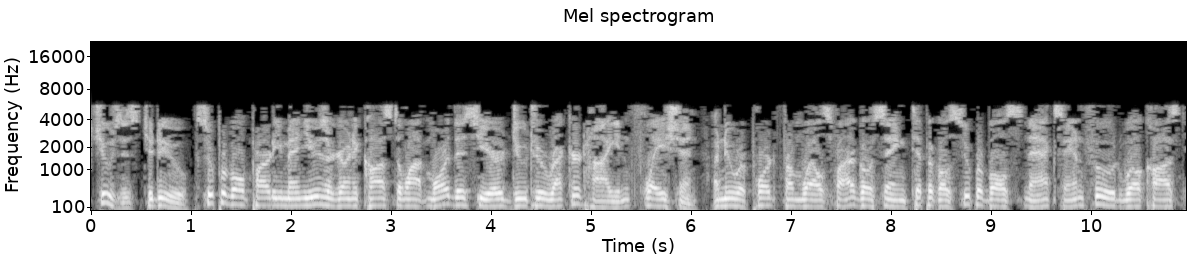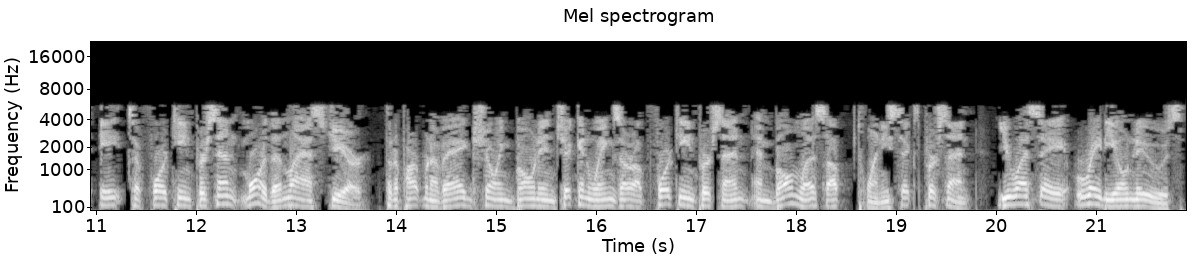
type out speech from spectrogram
chooses to do. Super Bowl party menus are going to cost a lot more this year due to record high inflation. A new report from Wells Fargo saying typical Super Bowl snacks and food will cost 8 to 14% more than last year. The Department of Ag showing bone-in chicken wings are up 14% and boneless up 26%. USA Radio News.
